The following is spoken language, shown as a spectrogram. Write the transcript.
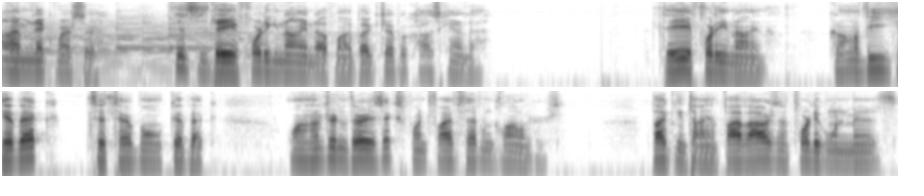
I'm Nick Mercer. This is day 49 of my bike trip across Canada. Day 49. Grenville, Quebec to Terrebonne, Quebec. 136.57 kilometers. Biking time 5 hours and 41 minutes.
